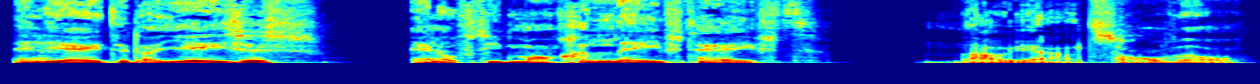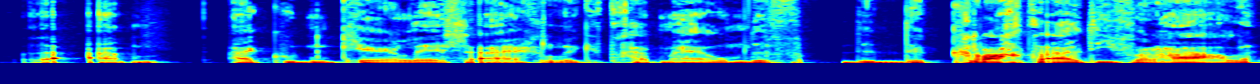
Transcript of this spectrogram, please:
en die heette dan Jezus. En of die man geleefd heeft... nou ja, het zal wel... eh, I couldn't care less eigenlijk. Het gaat mij om de, de, de kracht uit die verhalen.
